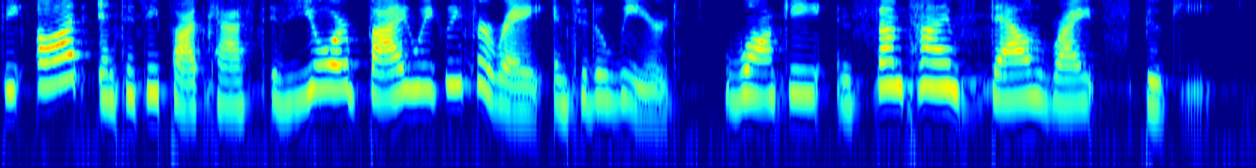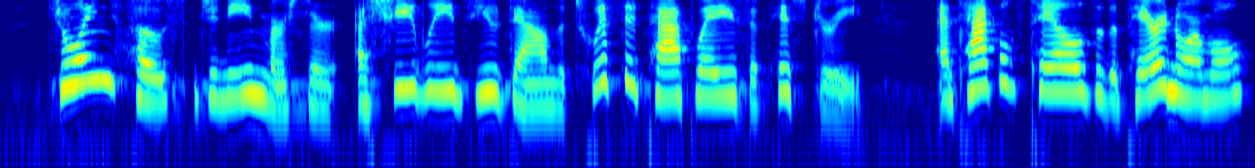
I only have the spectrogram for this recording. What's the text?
The Odd Entity Podcast is your bi weekly foray into the weird, wonky, and sometimes downright spooky. Join host Janine Mercer as she leads you down the twisted pathways of history and tackles tales of the paranormal,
